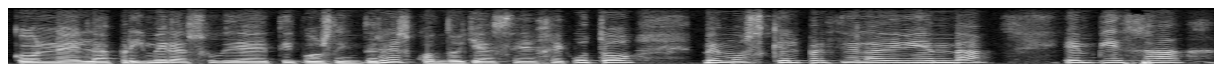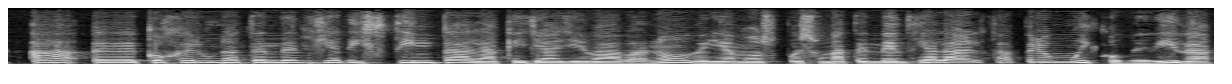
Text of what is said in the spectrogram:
con eh, la primera subida de tipos de interés, cuando ya se ejecutó, vemos que el precio de la vivienda empieza a eh, coger una tendencia distinta a la que ya llevaba, ¿no? Veíamos pues una tendencia a la alza, pero muy comedida.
